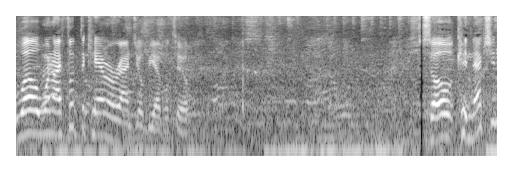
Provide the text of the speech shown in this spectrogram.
Well, when I flip the camera around, you'll be able to. So connection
